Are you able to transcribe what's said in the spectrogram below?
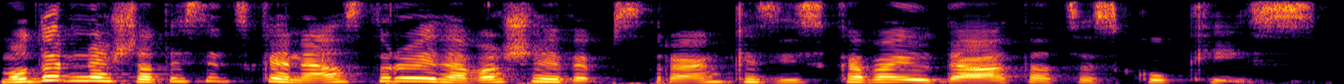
Moderné štatistické nástroje na vašej web stránke získavajú dáta cez cookies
